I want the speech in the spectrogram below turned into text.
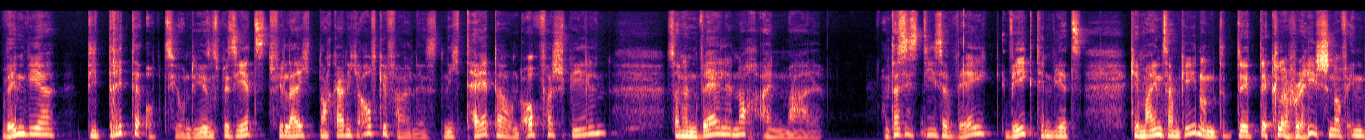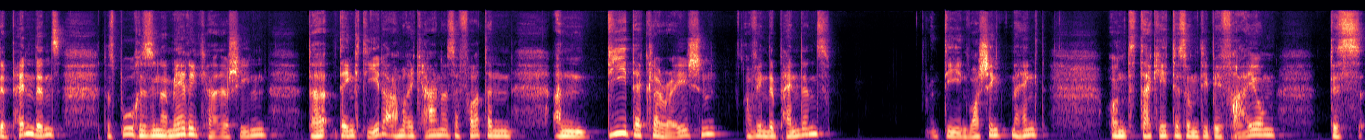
Wenn wir die dritte Option, die uns bis jetzt vielleicht noch gar nicht aufgefallen ist, nicht Täter und Opfer spielen, sondern wähle noch einmal. Und das ist dieser Weg, Weg, den wir jetzt gemeinsam gehen. Und The Declaration of Independence, das Buch ist in Amerika erschienen, da denkt jeder Amerikaner sofort an, an die Declaration of Independence, die in Washington hängt, Und da geht es um die Befreiung des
